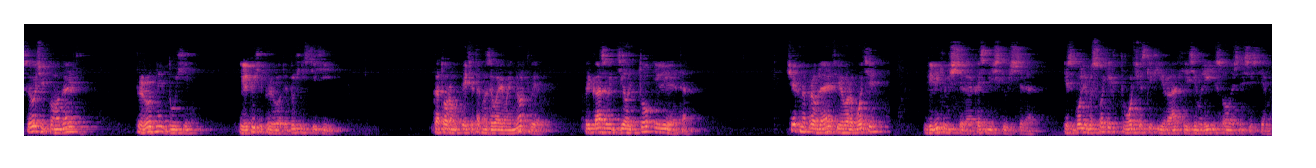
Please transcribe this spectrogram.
в свою очередь, помогают природные духи, или духи природы, духи стихий которым эти так называемые мертвые приказывают делать то или это. Человек направляет в его работе великие учителя, космические учителя из более высоких творческих иерархий Земли и Солнечной системы.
